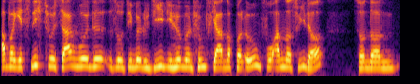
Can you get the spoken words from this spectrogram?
aber jetzt nichts, wo ich sagen würde, so die Melodie, die hören wir in fünf Jahren nochmal irgendwo anders wieder, sondern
